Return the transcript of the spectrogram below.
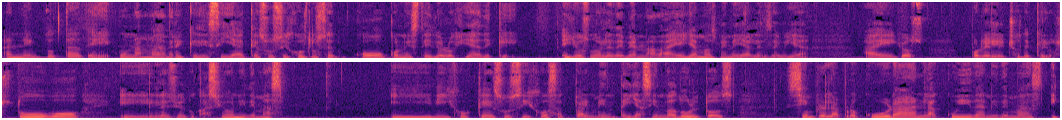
anécdota de una madre que decía que a sus hijos los educó con esta ideología de que ellos no le debían nada a ella, más bien ella les debía a ellos por el hecho de que los tuvo y les dio educación y demás. Y dijo que sus hijos actualmente, ya siendo adultos, siempre la procuran, la cuidan y demás, y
